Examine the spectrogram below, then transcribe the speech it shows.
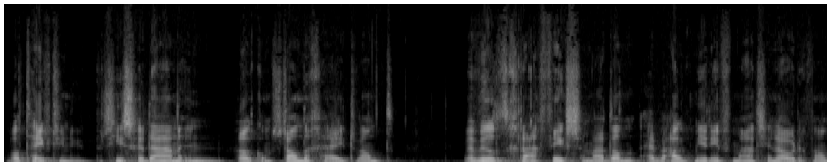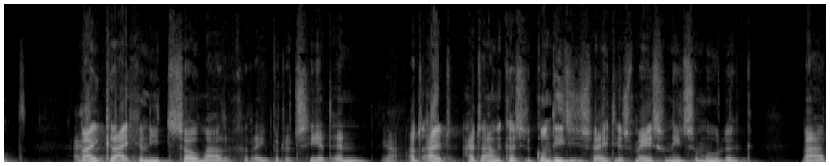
wat heeft u nu precies gedaan in welke omstandigheid? Want we willen het graag fixen, maar dan hebben we ook meer informatie nodig. Want wij krijgen niet zomaar gereproduceerd. En uiteindelijk, als je de condities weet, is het meestal niet zo moeilijk. Maar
